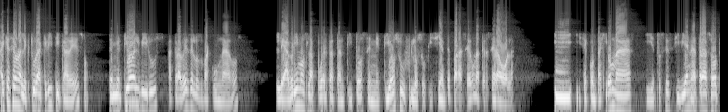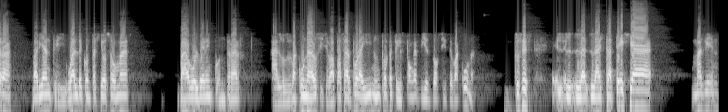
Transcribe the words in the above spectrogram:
hay que hacer una lectura crítica de eso. Se metió el virus a través de los vacunados, le abrimos la puerta tantito, se metió su, lo suficiente para hacer una tercera ola y, y se contagió más y entonces si viene atrás otra variante igual de contagiosa o más, va a volver a encontrar a los vacunados y se va a pasar por ahí, no importa que les pongas 10 dosis de vacuna. Entonces, la, la estrategia más bien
